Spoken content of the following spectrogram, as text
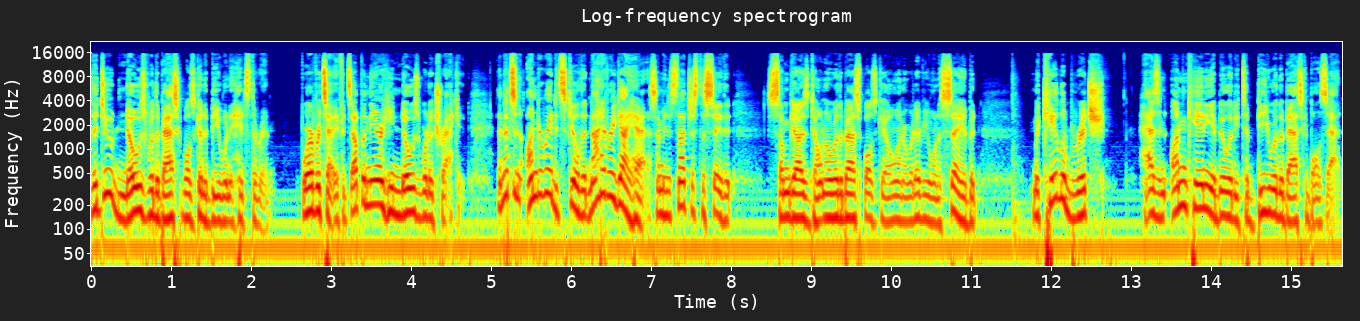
the dude knows where the basketball is going to be when it hits the rim. Wherever it's at. If it's up in the air, he knows where to track it. And that's an underrated skill that not every guy has. I mean, it's not just to say that some guys don't know where the basketball's going or whatever you want to say, but Macaleb Rich has an uncanny ability to be where the basketball's at.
